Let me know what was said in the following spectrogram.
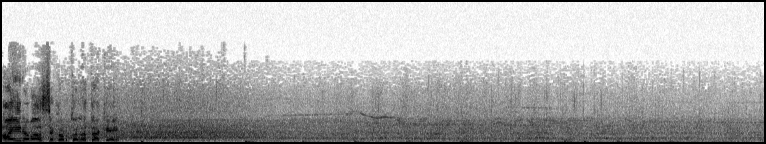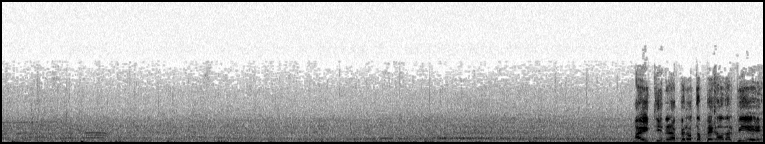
Ahí nomás se cortó el ataque. Ahí tiene la pelota pegada al pie.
